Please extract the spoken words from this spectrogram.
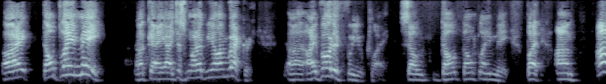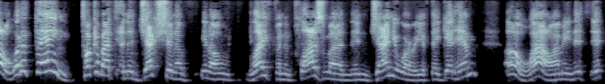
All right. Don't blame me. Okay. I just want to be on record. Uh, I voted for you, Klay. So don't don't blame me. But um, oh, what a thing! Talk about an injection of you know life and plasma in, in January if they get him. Oh wow! I mean it it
